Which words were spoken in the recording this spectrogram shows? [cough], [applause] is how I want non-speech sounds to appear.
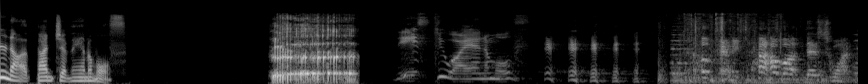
We're not a bunch of animals. These two are animals. [laughs] Okay, how about this one?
